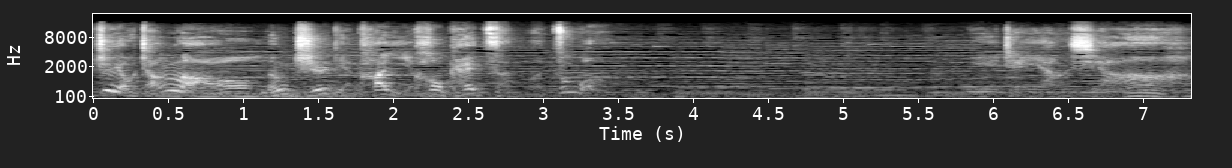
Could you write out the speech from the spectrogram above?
只有长老能指点他以后该怎么做。你这样想，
